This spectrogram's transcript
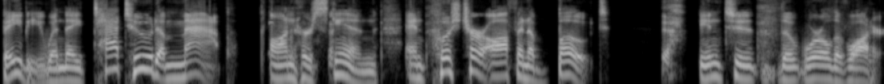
baby when they tattooed a map on her skin and pushed her off in a boat yeah. into the world of water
